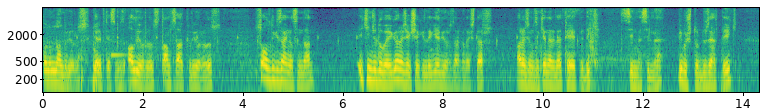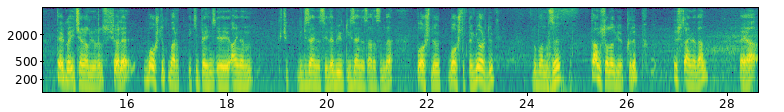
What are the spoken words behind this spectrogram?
konumlandırıyoruz. Geri vitesimizi alıyoruz. Tam sağ kırıyoruz. Sol dikiz aynasından ikinci dubayı görecek şekilde geliyoruz arkadaşlar. Aracımızın kenarıyla teyitledik. Silme silme. Bir buçuk tur düzelttik. Tekrar içeri alıyoruz. Şöyle boşluk var iki pen- e, aynanın küçük dikiz aynasıyla büyük dikiz aynası arasında boşluk boşlukta gördük dubamızı tam sola kırıp üst aynadan veya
